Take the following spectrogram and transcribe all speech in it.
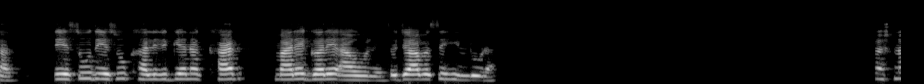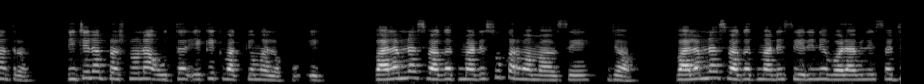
સાત. દેશું દેશું ખાલી જગ્યાના ખાટ મારે ઘરે આવો ને તો જવાબ આવશે હિંડોળા. પ્રશ્ન ત્રણ. નીચેના પ્રશ્નોના ઉત્તર એક એક વાક્યમાં લખો. એક. વાલમના સ્વાગત માટે શું કરવામાં આવશે? જવાબ, વાલમના સ્વાગત માટે શેરીને વળાવીને સજ્જ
